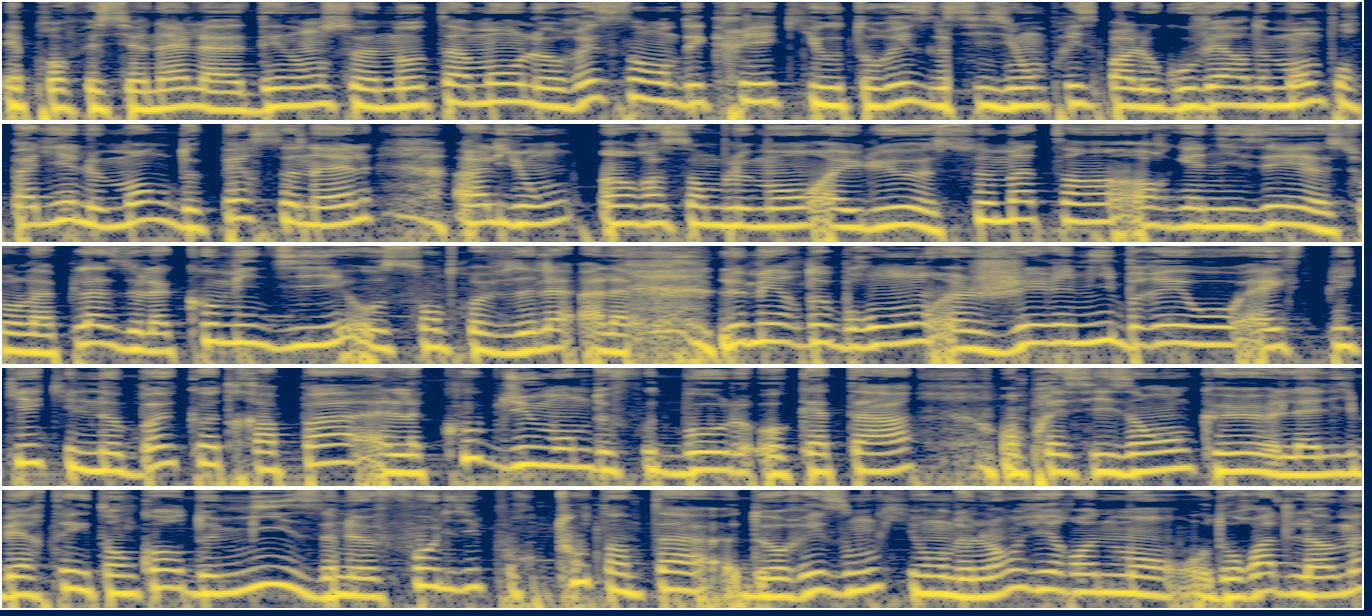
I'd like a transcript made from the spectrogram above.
Les professionnels dénoncent notamment le récent décret qui autorise la décision prise par le gouvernement pour pallier le manque de personnel. À Lyon, un rassemblement a eu lieu ce matin, organisé sur la place de la Comédie au centre-ville. Le maire de Bron, Jérémy Bréau, a expliqué qu'il ne boycottera pas la Coupe du monde de football au Qatar, en précisant que la liberté est encore de mise. Une folie pour tout un tas de raisons qui vont de l'environnement aux droits de l'homme.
